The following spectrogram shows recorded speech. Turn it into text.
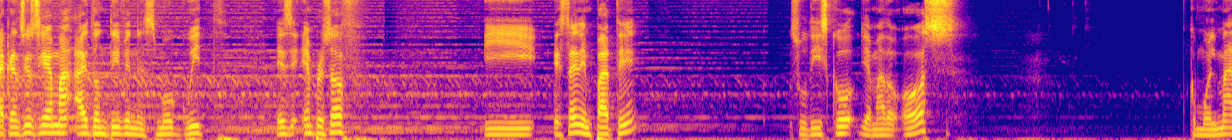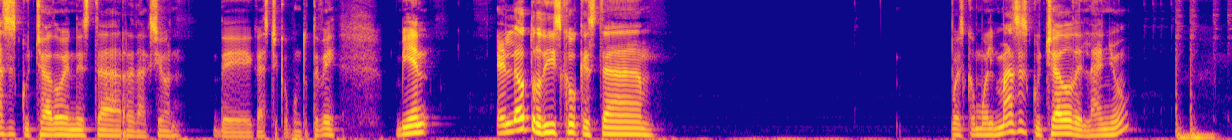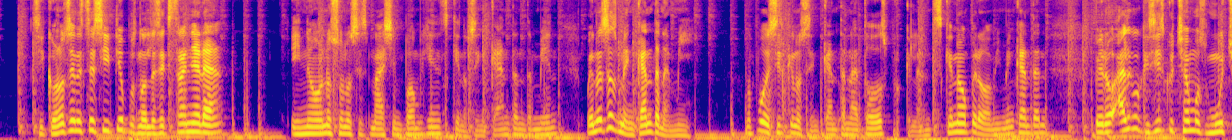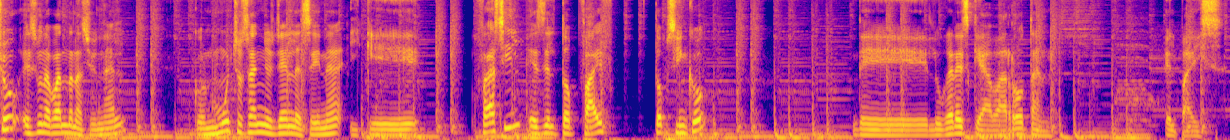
La canción se llama I Don't Even Smoke Weed. Es de Empress of. Y está en empate su disco llamado Oz. Como el más escuchado en esta redacción de gaschico.tv. Bien, el otro disco que está. Pues como el más escuchado del año. Si conocen este sitio, pues no les extrañará. Y no, no son los Smashing Pumpkins que nos encantan también. Bueno, esos me encantan a mí. No puedo decir que nos encantan a todos porque la es que no, pero a mí me encantan. Pero algo que sí escuchamos mucho es una banda nacional con muchos años ya en la escena y que fácil es del top 5, top 5 de lugares que abarrotan el país.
